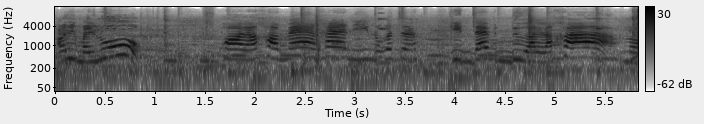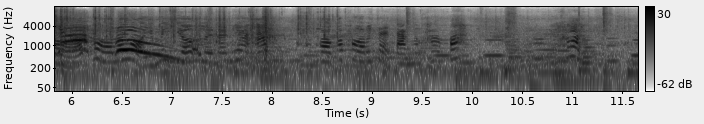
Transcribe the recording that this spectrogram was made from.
เอาอีกไหมลูกพอแล้วค่ะแม่แค่นี้หนูก็จะกินได้เป็นเดือนแล้วค่ะ หรอพอแล้วเหรอยังไม่เยอะเลยนะเนี่ยอะพอก็พอไปจ่ายตังค์กันค่ะไป่ะ ว้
